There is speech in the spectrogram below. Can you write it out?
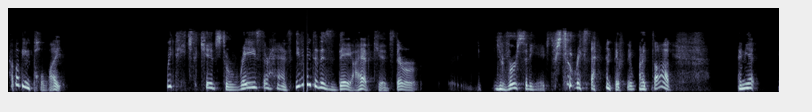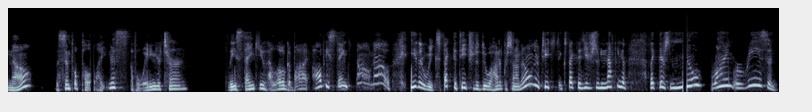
How about being polite? We teach the kids to raise their hands. Even to this day, I have kids. They're university age. They're still raise their hand if they want to talk. And yet, no, the simple politeness of waiting your turn, please, thank you, hello, goodbye, all these things. No, no. Either we expect the teacher to do 100% on their own, or teach, expect the teacher to do nothing. Of, like, there's no rhyme or reason.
